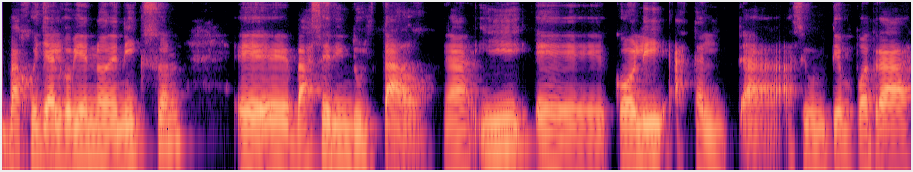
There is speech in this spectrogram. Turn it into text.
bajo ya el gobierno de Nixon, va a ser indultado. Y Coley, hasta hace un tiempo atrás,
